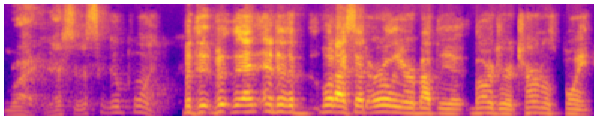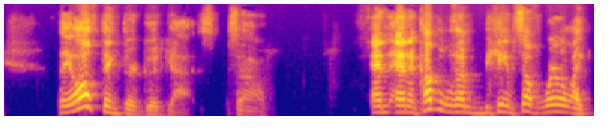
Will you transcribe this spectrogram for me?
Right. That's that's a good point. But, the, but and, and to the, what I said earlier about the larger Eternals point, they all think they're good guys. So, and and a couple of them became self aware, like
